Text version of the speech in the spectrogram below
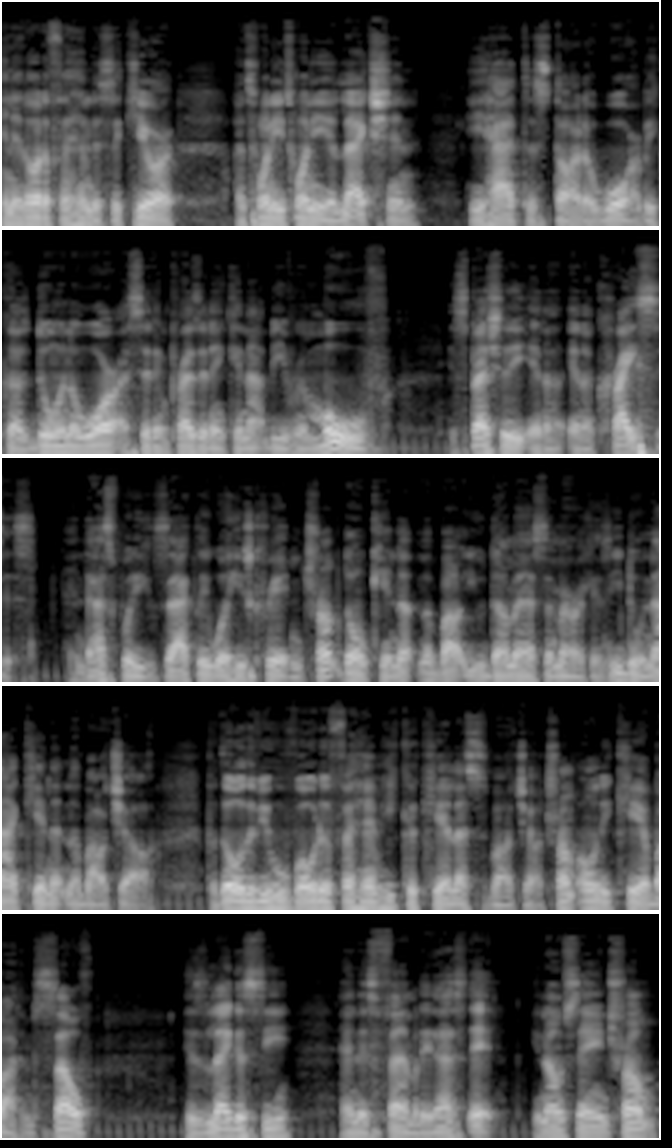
And in order for him to secure a 2020 election, he had to start a war because during a war, a sitting president cannot be removed, especially in a in a crisis. And that's what exactly what he's creating. Trump don't care nothing about you dumbass Americans. He do not care nothing about y'all. For those of you who voted for him, he could care less about y'all. Trump only care about himself, his legacy, and his family. That's it. You know what I'm saying? Trump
